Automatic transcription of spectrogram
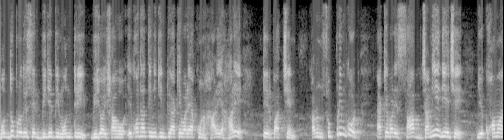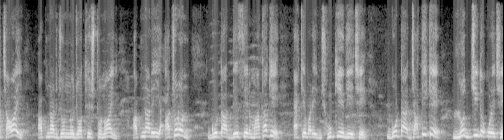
মধ্যপ্রদেশের বিজেপি মন্ত্রী বিজয় শাহ একথা তিনি কিন্তু একেবারে এখন হারে হারে টের পাচ্ছেন। কারণ সুপ্রিম কোর্ট একেবারে সাফ জানিয়ে দিয়েছে যে ক্ষমা চাওয়াই আপনার জন্য যথেষ্ট নয়। আপনার এই আচরণ গোটা দেশের মাথাকে একেবারে ঝুঁকিয়ে দিয়েছে। গোটা জাতিকে লজ্জিত করেছে।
